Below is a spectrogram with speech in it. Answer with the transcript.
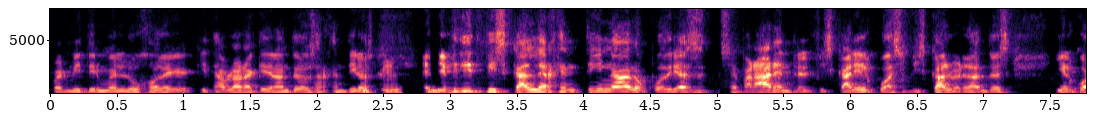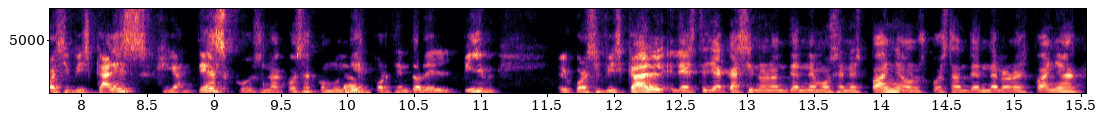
permitirme el lujo de quizá hablar aquí delante de los argentinos, el déficit fiscal de Argentina lo podrías separar entre el fiscal y el cuasi fiscal, ¿verdad? Entonces, y el cuasi fiscal es gigantesco, es una cosa como un 10% del PIB. El cuasi fiscal, este ya casi no lo entendemos en España, o nos cuesta entenderlo en España,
